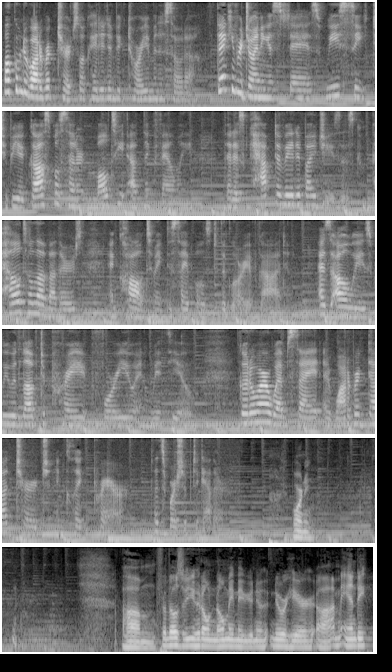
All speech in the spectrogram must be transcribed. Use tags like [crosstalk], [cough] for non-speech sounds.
Welcome to Waterbrooke Church, located in Victoria, Minnesota. Thank you for joining us today as we seek to be a gospel centered, multi ethnic family that is captivated by Jesus, compelled to love others, and called to make disciples to the glory of God. As always, we would love to pray for you and with you. Go to our website at waterbrooke.church and click prayer. Let's worship together. Morning. Um, for those of you who don't know me, maybe you're new, newer here, uh, I'm Andy.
